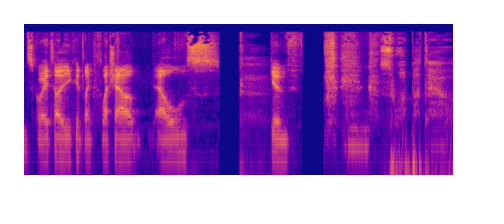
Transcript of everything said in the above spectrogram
Scoia'tael, you could like flesh out elves, give. Swapatel.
